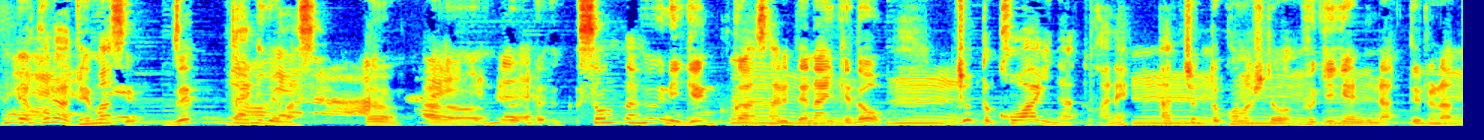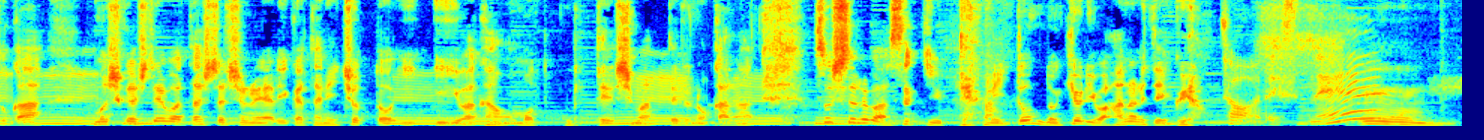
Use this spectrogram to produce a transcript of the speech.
いや、これは出ますよ。絶対に出ます。うん。あの、そんな風に言語化されてないけど、ちょっと怖いなとかね、あ、ちょっとこの人不機嫌になってるなとか、もしかして私たちのやり方にちょっとい違和感を持ってしまってるのかな。そうすればさっき言ったように、どんどん距離は離れていくよ。そうですね。うん。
